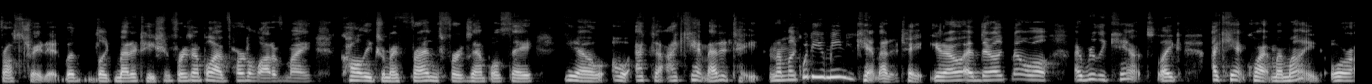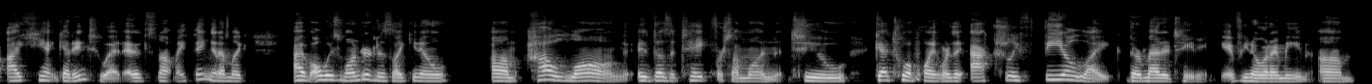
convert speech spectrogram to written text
frustrated with like meditation, for example. I've heard a lot of my colleagues or my friends, for example, say, you know, oh, Ekta, I can't meditate. And I'm like, what do you mean you can't meditate? You know, and they're like, no, well, I really can't. Like, I can't quiet my mind or I can't get into it and it's not my thing. And I'm like, I've always wondered is like, you know, um, how long it does it take for someone to get to a point where they actually feel like they're meditating if you know what i mean um,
